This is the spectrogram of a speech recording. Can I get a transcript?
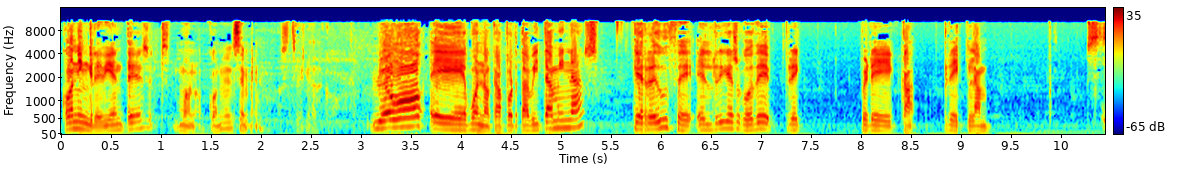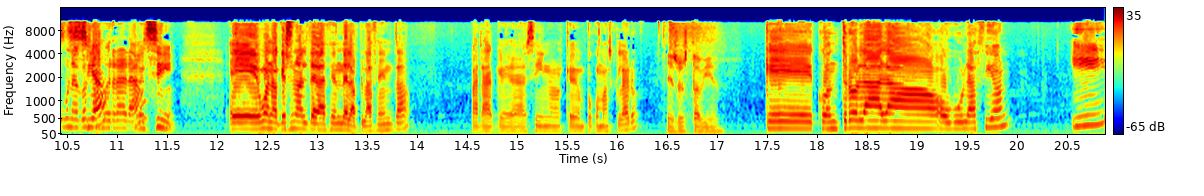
Con ingredientes, bueno, con el semen. Hostia, qué asco. Luego, eh, bueno, que aporta vitaminas, que reduce el riesgo de pre- preeclampsia. Una cosa muy rara. Sí. Eh, bueno, que es una alteración de la placenta, para que así nos quede un poco más claro. Eso está bien. Que controla la ovulación y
